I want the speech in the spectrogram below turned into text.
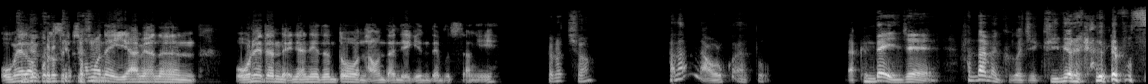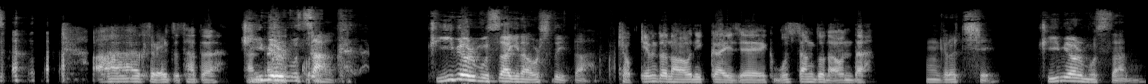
오메가 그렇게 소문에 의하면은 올해든 내년이든 또 나온다는 얘기인데 무쌍이 그렇죠. 하나는 나올 거야 또. 나 근데 이제 한다면 그거지 귀멸의 갈멸무쌍. 아 그럴 듯하다. 귀멸 무쌍. 귀멸 무쌍이 나올 수도 있다. 격겜도 나오니까 이제 그 무쌍도 나온다. 응, 그렇지. 귀멸무쌍.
